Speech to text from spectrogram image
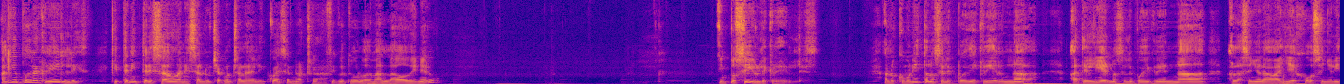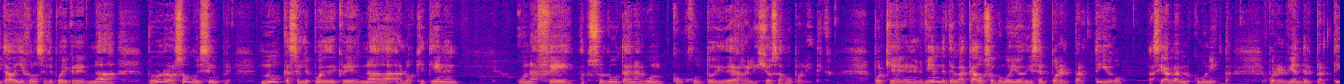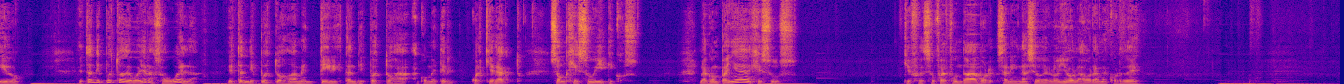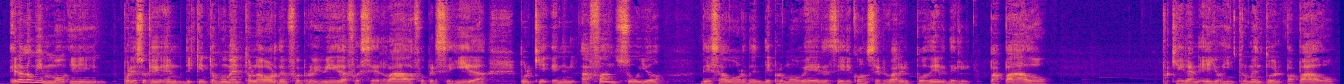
¿Alguien podrá creerles que están interesados en esa lucha contra la delincuencia, el narcotráfico y todo lo demás, lavado de dinero? Imposible creerles. A los comunistas no se les puede creer nada. A Telier no se le puede creer nada, a la señora Vallejo o señorita Vallejo no se le puede creer nada, por una razón muy simple. Nunca se le puede creer nada a los que tienen una fe absoluta en algún conjunto de ideas religiosas o políticas. Porque en el bien de la causa, como ellos dicen, por el partido, así hablan los comunistas, por el bien del partido, están dispuestos a degollar a su abuela, están dispuestos a mentir, están dispuestos a, cometer cualquier acto. Son jesuíticos. La Compañía de Jesús, que fue, fue fundada por San Ignacio de Loyola, ahora me acordé, era lo mismo y por eso que en distintos momentos la orden fue prohibida, fue cerrada, fue perseguida, porque en el afán suyo de esa orden de promoverse y de conservar el poder del papado, porque eran ellos instrumentos del papado,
